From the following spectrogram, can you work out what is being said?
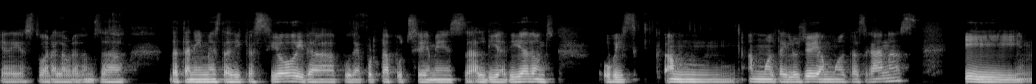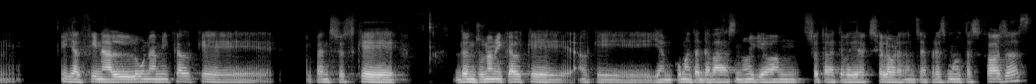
que deies tu ara, Laura, doncs de, de tenir més dedicació i de poder portar potser més el dia a dia, doncs ho visc amb, amb molta il·lusió i amb moltes ganes i, i al final una mica el que penso és que doncs una mica el que, el que ja hem comentat de vegades, no? jo amb, sota la teva direcció, Laura, doncs he après moltes coses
